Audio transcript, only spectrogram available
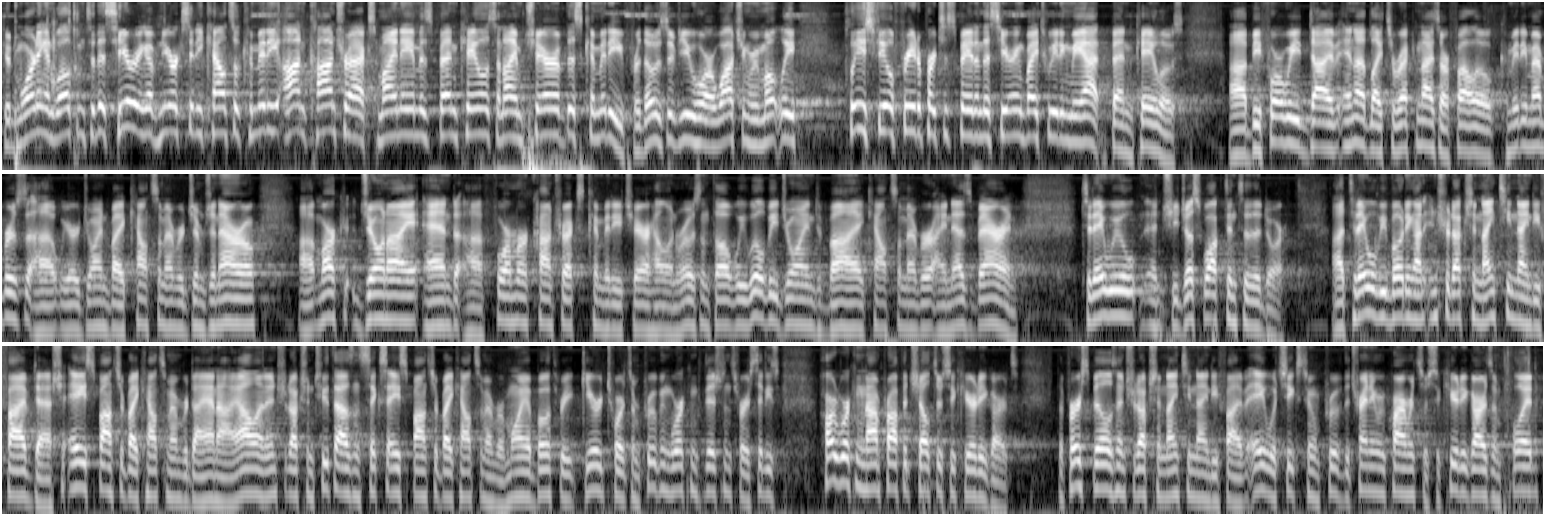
Good morning and welcome to this hearing of New York City Council Committee on Contracts. My name is Ben Kallos and I am chair of this committee. For those of you who are watching remotely, please feel free to participate in this hearing by tweeting me at Ben Kallos. Uh, before we dive in, I'd like to recognize our fellow committee members. Uh, we are joined by Councilmember Jim Gennaro, uh, Mark Gjonaj, and I and uh, former Contracts Committee Chair Helen Rosenthal. We will be joined by Councilmember Inez Barron. Today we will, and she just walked into the door. Uh, today we'll be voting on Introduction 1995-A, sponsored by Councilmember Diana Ayala, and Introduction 2006-A, sponsored by Councilmember Moya, both geared towards improving working conditions for our city's hardworking nonprofit shelter security guards. The first bill is Introduction 1995-A, which seeks to improve the training requirements for security guards employed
